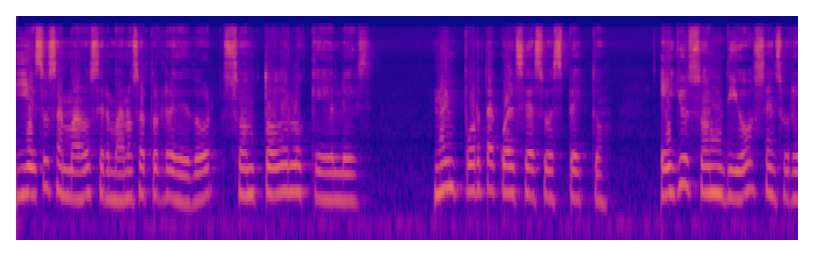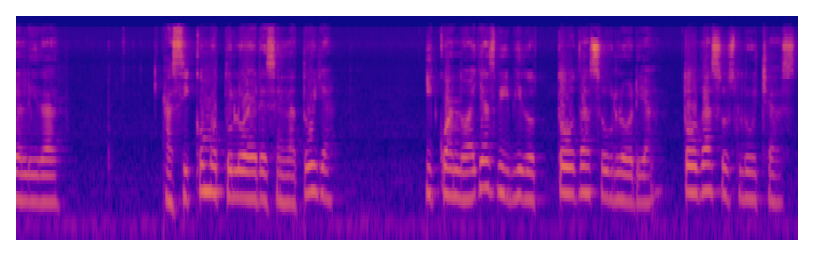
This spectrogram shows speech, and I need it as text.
Y esos amados hermanos a tu alrededor son todo lo que Él es. No importa cuál sea su aspecto, ellos son Dios en su realidad, así como tú lo eres en la tuya. Y cuando hayas vivido toda su gloria, todas sus luchas,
